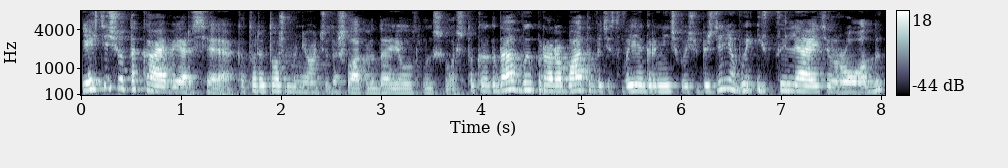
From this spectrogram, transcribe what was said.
Есть еще такая версия, которая тоже мне очень зашла, когда я ее услышала, что когда вы прорабатываете свои ограничивающие убеждения, вы исцеляете род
